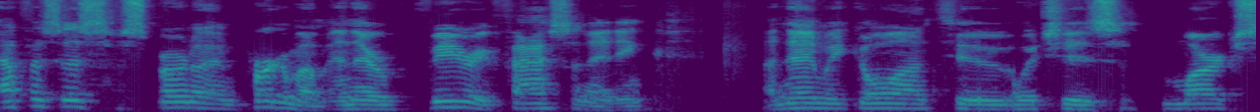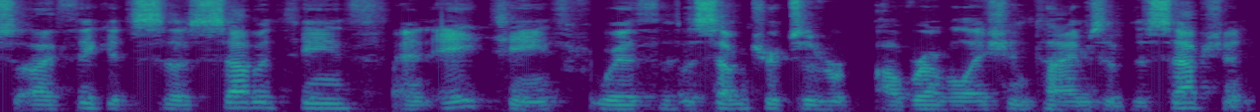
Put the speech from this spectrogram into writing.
Ephesus, Smyrna, and Pergamum, and they're very fascinating. And then we go on to, which is March, I think it's the 17th and 18th, with the seven churches of Revelation, times of deception.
